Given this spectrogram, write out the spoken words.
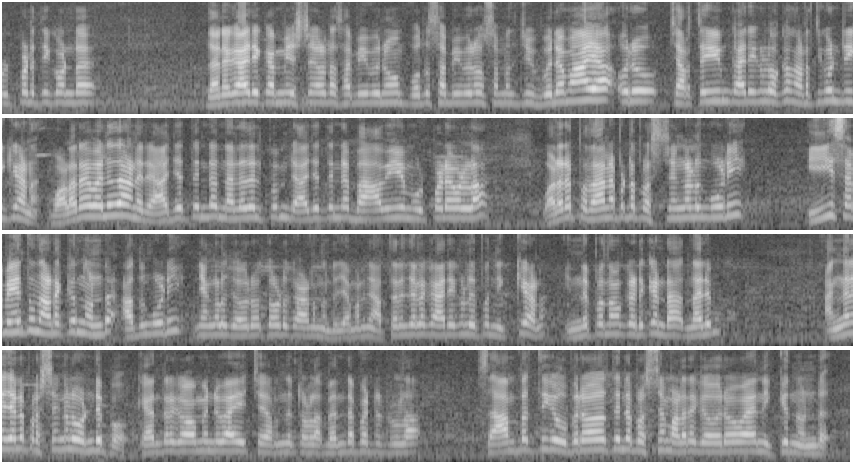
ഉൾപ്പെടുത്തിക്കൊണ്ട് ധനകാര്യ കമ്മീഷണറുടെ സമീപനവും പൊതുസമീപനവും സംബന്ധിച്ച് വിപുലമായ ഒരു ചർച്ചയും കാര്യങ്ങളും ഒക്കെ നടത്തിക്കൊണ്ടിരിക്കുകയാണ്. വളരെ വലുതാണ്. രാജ്യത്തിന്റെ നിലനിൽപ്പും രാജ്യത്തിന്റെ ഭാവിയും ഉൾപ്പെടെയുള്ള വളരെ പ്രധാനപ്പെട്ട പ്രശ്നങ്ങളും കൂടി ഈ സമയത്ത് നടക്കുന്നുണ്ട്. അതും കൂടി ഞങ്ങൾ ഗൗരവത്തോട് കാണുന്നുണ്ട്. ഞാൻ പറഞ്ഞ അത്തരം ചില കാര്യങ്ങൾ ഇപ്പോൾ നിൽക്കുകയാണ്. ഇന്നിപ്പോൾ നമുക്ക് എടുക്കേണ്ട എന്നാലും അങ്ങനെ ചില പ്രശ്നങ്ങളുണ്ട് ഇപ്പോൾ കേന്ദ്ര ഗവൺമെന്റുമായി ചേർന്നിട്ടുള്ള ബന്ധപ്പെട്ടിട്ടുള്ള സാമ്പത്തിക ഉപരോധത്തിന്റെ പ്രശ്നം വളരെ ഗൗരവമായി നിൽക്കുന്നുണ്ട്.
